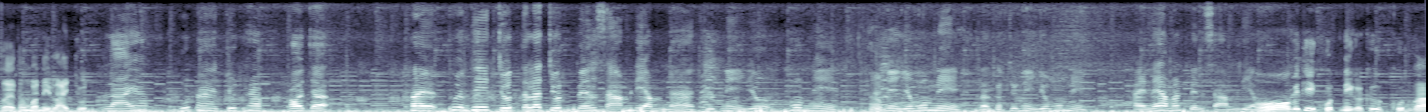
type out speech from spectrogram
ใส่ทั้งหมดนี่หลายจุด หลายครับจุดห้าจุดครับ เขาจะ ให้พื้นที่จุดแต่ละจุดเป็นสามเหลี่ยมนะจุดนี้อยู่มุมนี้ครับ จุดนี้อยู่มุมนี้แล้วก็จุดนี้อยู่มุมนี้ให้แนวมันเป็นสามเหลี่ยมโอ้วิธีขุดนี่ก็คือขุดว่า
